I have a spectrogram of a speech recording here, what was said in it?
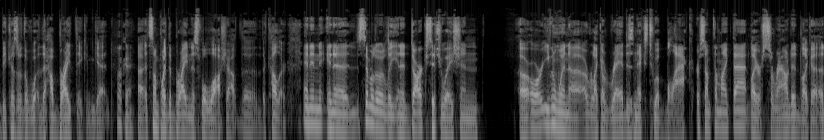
because of the, the how bright they can get. Okay. Uh, at some point, the brightness will wash out the the color. And in in a similarly in a dark situation, or, or even when uh like a red is next to a black or something like that, like or surrounded like a,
